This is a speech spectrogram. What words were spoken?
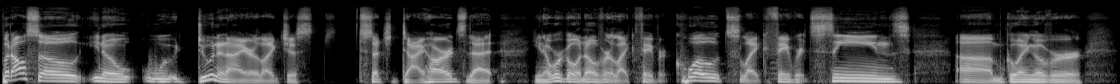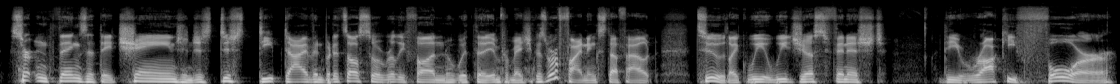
but also, you know, Dune and I are like just such diehards that you know we're going over like favorite quotes, like favorite scenes, um, going over certain things that they change and just just deep diving. But it's also really fun with the information because we're finding stuff out too. Like we we just finished the Rocky Four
